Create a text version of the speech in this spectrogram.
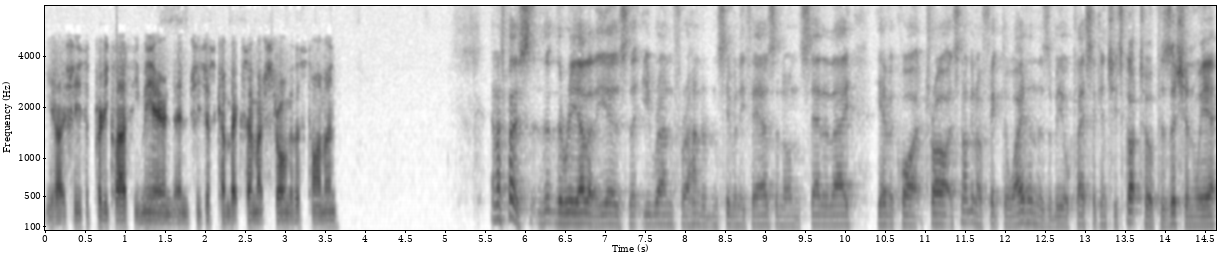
you know, she's a pretty classy mare and, and she's just come back so much stronger this time in. And I suppose the, the reality is that you run for 170,000 on Saturday you have a quiet trial, it's not going to affect the weight in the Zabeel Classic. And she's got to a position where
